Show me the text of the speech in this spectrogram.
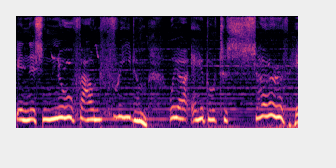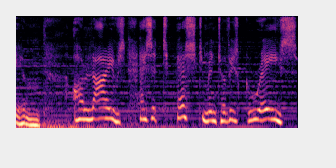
In this newfound freedom, we are able to serve Him, our lives as a testament of His grace,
